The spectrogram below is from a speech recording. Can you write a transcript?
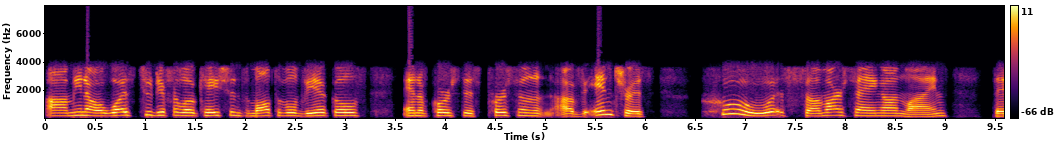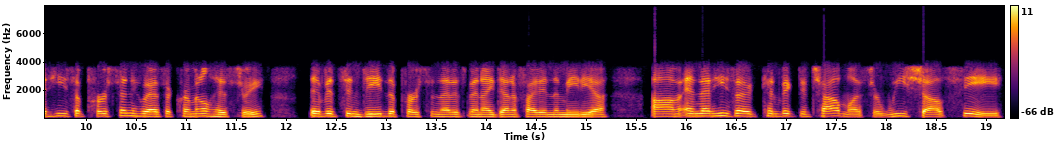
Um, you know, it was two different locations, multiple vehicles, and of course, this person of interest who some are saying online that he's a person who has a criminal history, if it's indeed the person that has been identified in the media, um, and that he's a convicted child molester. We shall see.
